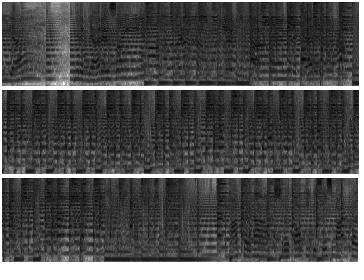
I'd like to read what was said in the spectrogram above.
सैया मेरे प्यारे माफ़ करना, श्रोताओं की विशेष मांग पर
